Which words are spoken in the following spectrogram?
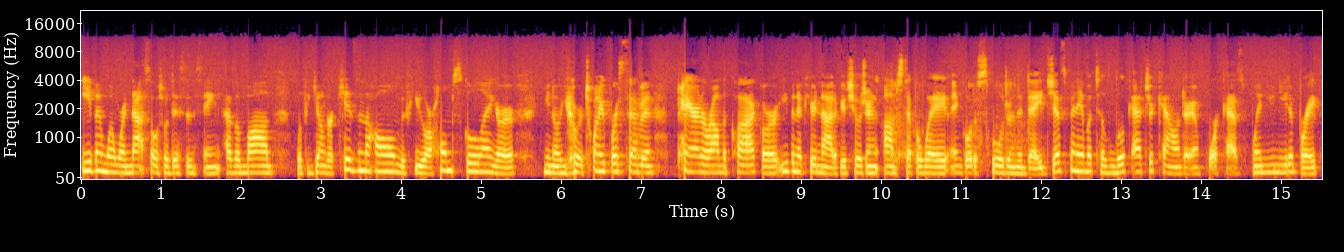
Even when we're not social distancing, as a mom with younger kids in the home, if you are homeschooling or you know you're a 24/7 parent around the clock, or even if you're not, if your children um, step away and go to school during the day, just being able to look at your calendar and forecast when you need a break,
